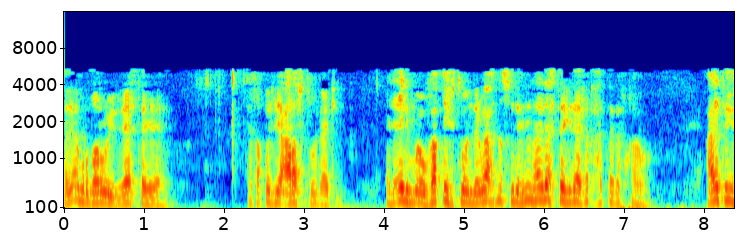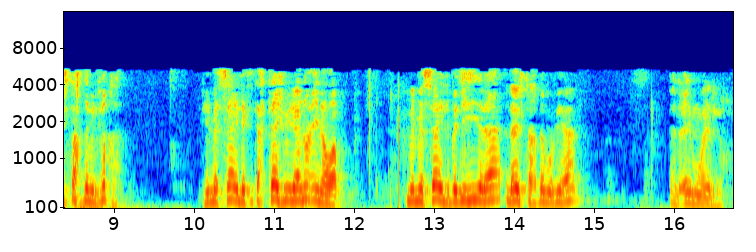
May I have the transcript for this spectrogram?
هذا أمر ضروري لا يحتاج إليه لا تقول في عرفت لكن العلم أو فقهت أن الواحد نصف الاثنين هذا لا يحتاج إلى فقه حتى تفقهه. عادة يستخدم الفقه في المسائل التي تحتاج إلى نوع نظر. أما المسائل البديهية لا, لا يستخدم فيها العلم ولا الفقه.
